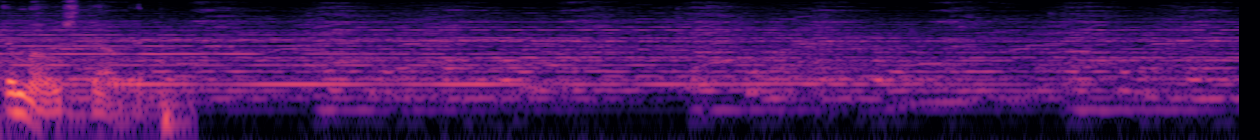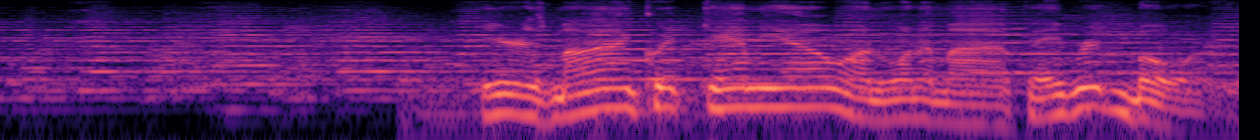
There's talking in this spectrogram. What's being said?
the most of it. Here is my quick cameo on one of my favorite boards.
